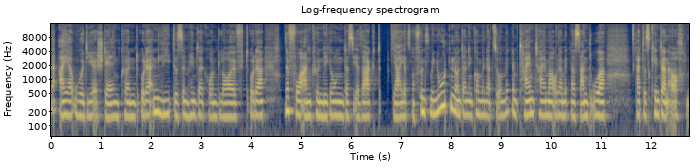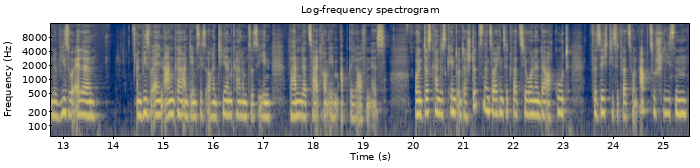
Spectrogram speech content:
eine Eieruhr, die ihr erstellen könnt oder ein Lied, das im Hintergrund läuft oder eine Vorankündigung, dass ihr sagt, ja, jetzt noch fünf Minuten und dann in Kombination mit einem Time-Timer oder mit einer Sanduhr hat das Kind dann auch eine visuelle einen visuellen Anker, an dem es sich orientieren kann, um zu sehen, wann der Zeitraum eben abgelaufen ist. Und das kann das Kind unterstützen in solchen Situationen, da auch gut für sich die Situation abzuschließen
